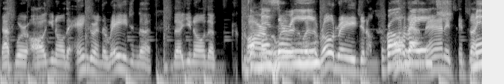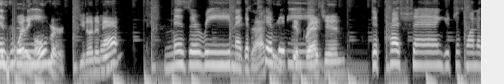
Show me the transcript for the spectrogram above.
that's where all, you know, the anger and the rage and the, the, you know, the car, the it, what is it, misery. road rage and Road all rage, that, man. It's, it's like it's boiling over. You know what I Yeah. Misery, Exactly. negativity, Depression. depression. You just want to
